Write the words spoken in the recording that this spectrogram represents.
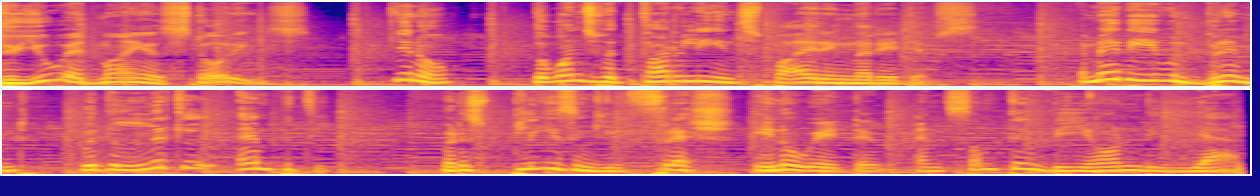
Do you admire stories? You know, the ones with thoroughly inspiring narratives, and maybe even brimmed with a little empathy, but is pleasingly fresh, innovative, and something beyond the yap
